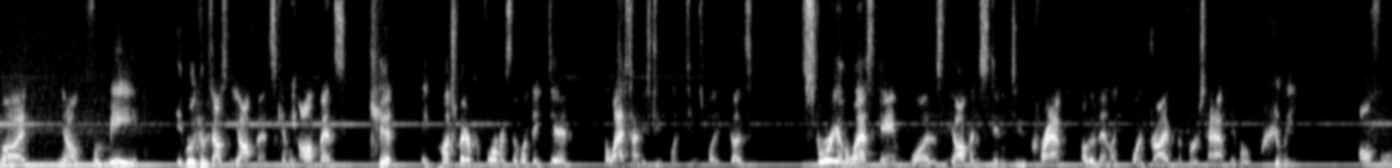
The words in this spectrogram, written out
But, you know, for me, it really comes down to the offense. Can the offense get a much better performance than what they did the last time these two teams played? Because the story of the last game was the offense didn't do crap other than like one drive in the first half. They were really awful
